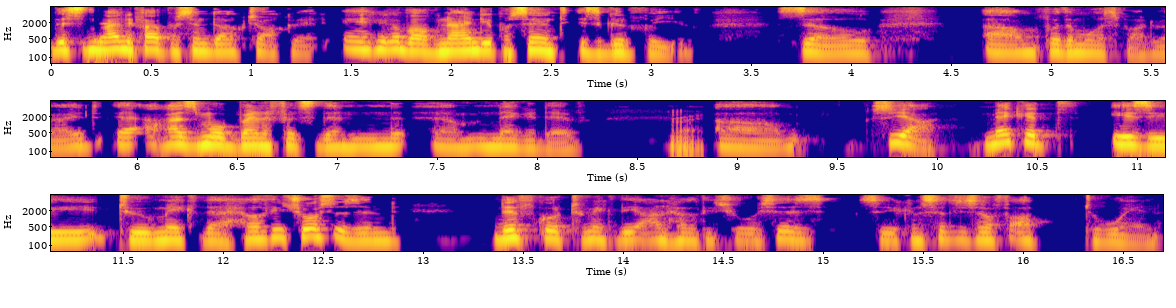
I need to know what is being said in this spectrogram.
This is 95% dark chocolate. Anything above 90% is good for you. So um, for the most part, right? It has more benefits than um, negative. Right. Um, so yeah, make it easy to make the healthy choices and difficult to make the unhealthy choices, so you can set yourself up to win.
